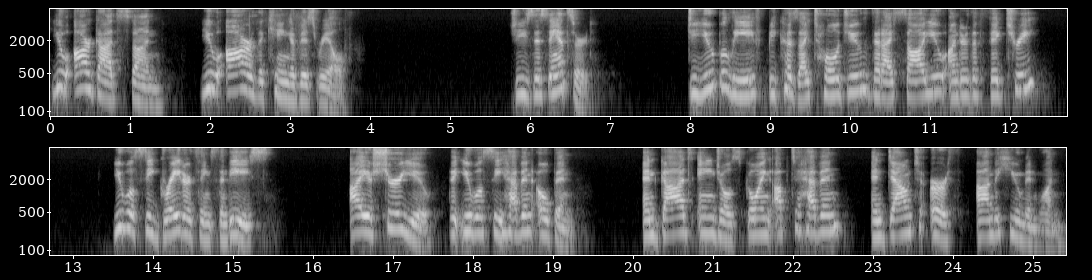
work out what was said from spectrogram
you are God's son. You are the king of Israel. Jesus answered, Do you believe because I told you that I saw you under the fig tree? You will see greater things than these. I assure you that you will see heaven open and God's angels going up to heaven and down to earth on the human one.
